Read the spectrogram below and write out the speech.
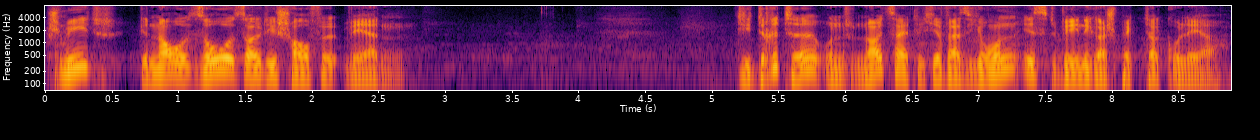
Schmied, genau so soll die Schaufel werden. Die dritte und neuzeitliche Version ist weniger spektakulär.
